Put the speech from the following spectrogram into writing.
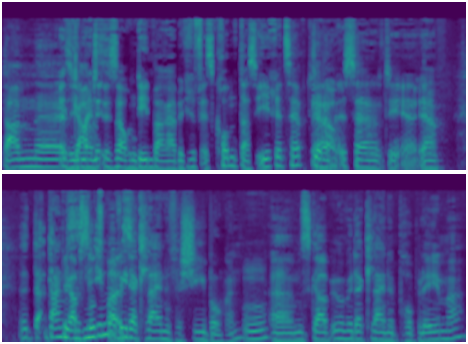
Dann, äh, also ich meine, es ist auch ein dehnbarer Begriff. Es kommt das E-Rezept. Genau. Ja, ist ja, die, ja. Da, dann gab es immer wieder kleine Verschiebungen. Mhm. Ähm, es gab immer wieder kleine Probleme.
